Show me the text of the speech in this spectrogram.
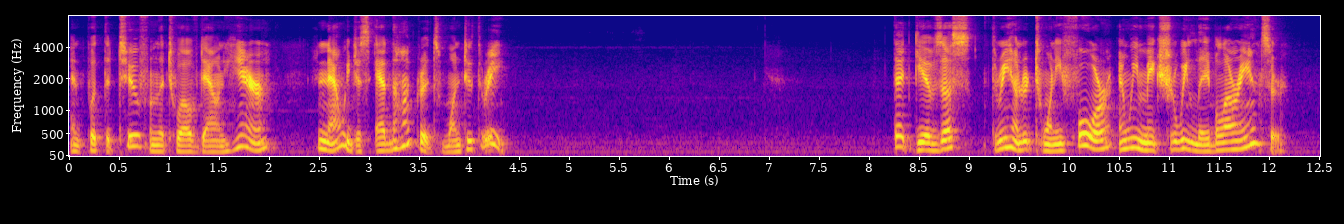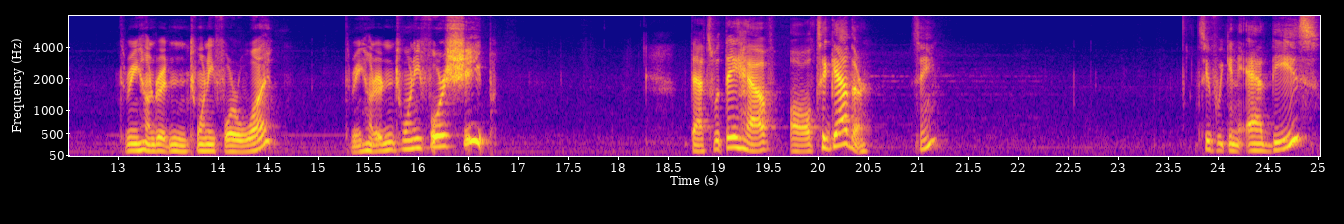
and put the 2 from the 12 down here. And now we just add the hundreds, 1, 2, 3. That gives us 324, and we make sure we label our answer. 324 what? 324 sheep. That's what they have all together. See? see if we can add these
